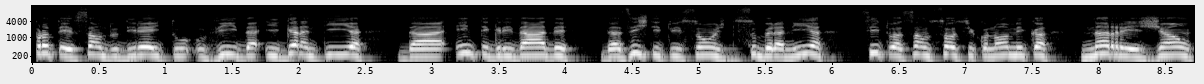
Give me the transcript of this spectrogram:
proteção do direito, vida e garantia da integridade das instituições de soberania, situação socioeconômica na região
